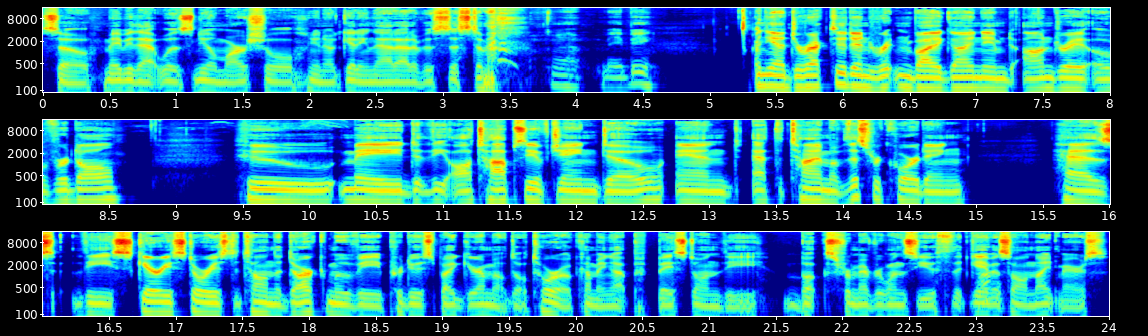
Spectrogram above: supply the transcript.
So maybe that was Neil Marshall, you know, getting that out of his system. Yeah, maybe. and yeah, directed and written by a guy named André Øvredal, who made the Autopsy of Jane Doe, and at the time of this recording, has the Scary Stories to Tell in the Dark movie produced by Guillermo del Toro coming up, based on the books from everyone's youth that gave Oh. us all nightmares.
